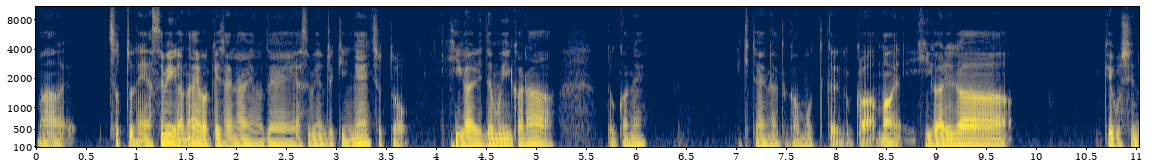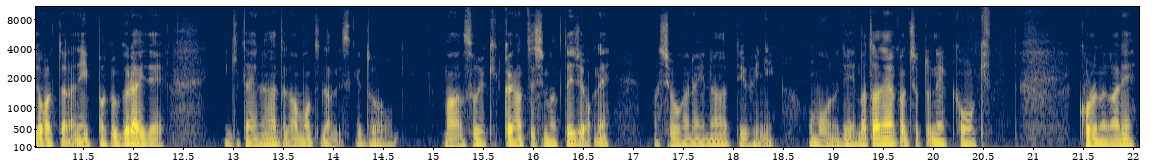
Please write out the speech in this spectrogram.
まあちょっとね休みがないわけじゃないので休みの時にねちょっと日帰りでもいいからどっかね行きたいなとか思ってたりとかまあ日帰りが結構しんどかったらね1泊ぐらいで行きたいなとか思ってたんですけどまあそういう結果になってしまった以上ね、まあ、しょうがないなっていうふうに思うのでまたなんかちょっとねこうコロナがね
